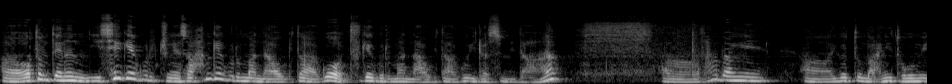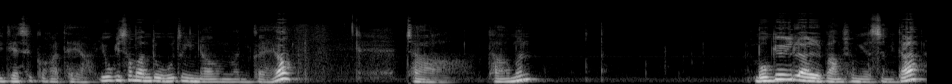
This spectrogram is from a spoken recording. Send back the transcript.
어, 떤 때는 이 세 개 그룹 중에서 한 개 그룹만 나오기도 하고 두 개 그룹만 나오기도 하고 이렇습니다. 어, 상당히 어, 이것도 많이 도움이 됐을 것 같아요. 여기서만도 5등이 나오는 거니까요. 자, 다음은 목요일 날 방송이었습니다.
